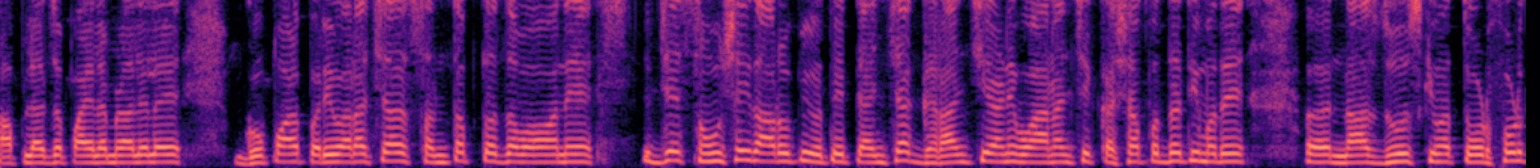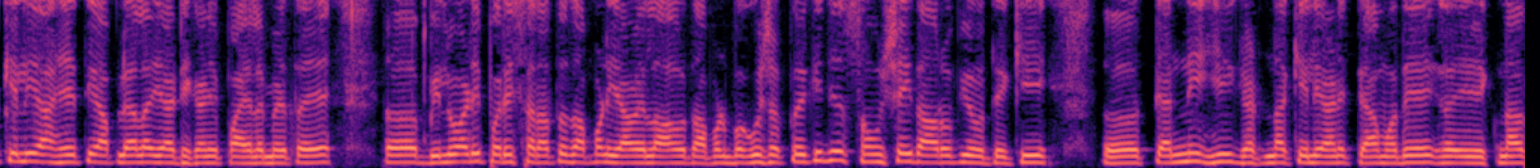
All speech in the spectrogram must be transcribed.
तापल्याचं पाहायला मिळालेलं आहे. गोपाळ परिवाराच्या संतप्त जबाबाने जे संशयित आरोपी होते त्यांच्या घरांची आणि वाहनांची कशा पद्धतीमध्ये नासधूस किंवा तोडफोड केली आहे ती आपल्याला या ठिकाणी पाहायला मिळते आहे बिलवाडी परिसरातच आपण यावेळेला आहोत. आपण बघू शकतो की जे संशयित आरोपी होते की त्यांनी ही घटना केली आणि त्यामध्ये एकनाथ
